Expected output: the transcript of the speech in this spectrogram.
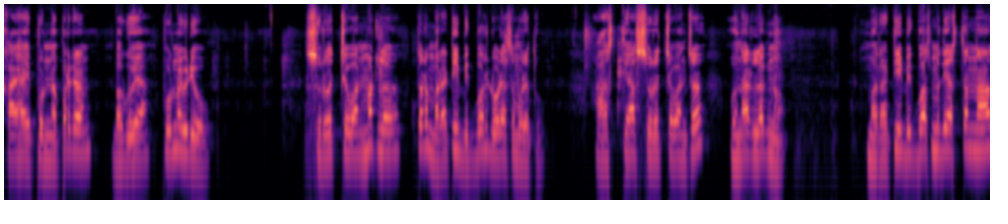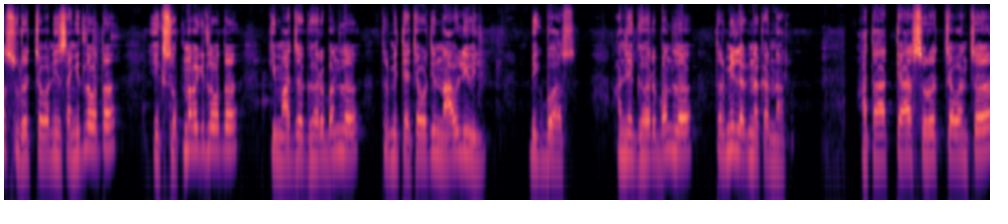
काय आहे पूर्ण प्रकरण? बघूया पूर्ण व्हिडिओ सूरज चव्हाण म्हटलं तर मराठी बिग बॉस डोळ्यासमोर येतो. आज त्या सूरज चव्हाणचं होणार लग्न. मराठी बिग बॉसमध्ये असताना सूरज चव्हाणनी सांगितलं होतं एक स्वप्न बघितलं होतं की माझं घर बनलं तर मी त्याच्यावरती नाव लिहील बिग बॉस. आणि घर बनलं तर मी लग्न करणार. आता त्या सूरज चव्हाणचं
